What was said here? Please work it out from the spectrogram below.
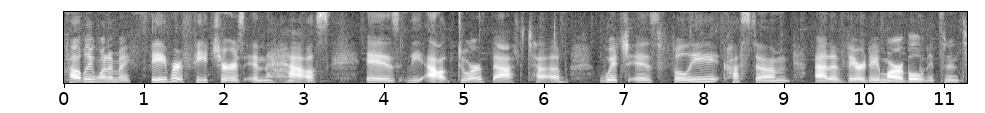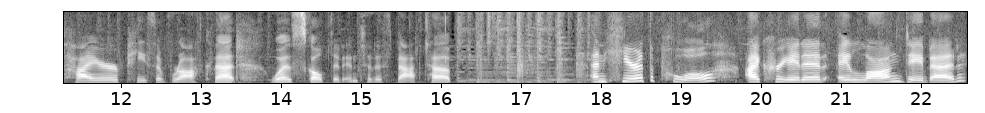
Probably one of my favorite features in the house is the outdoor bathtub, which is fully custom out of Verde marble. It's an entire piece of rock that was sculpted into this bathtub. And here at the pool, I created a long day bed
